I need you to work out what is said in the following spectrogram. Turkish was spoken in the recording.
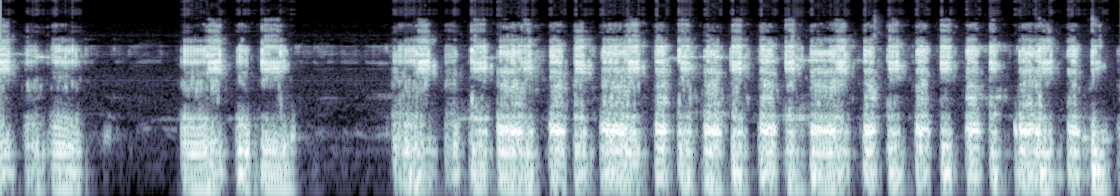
Thank you.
